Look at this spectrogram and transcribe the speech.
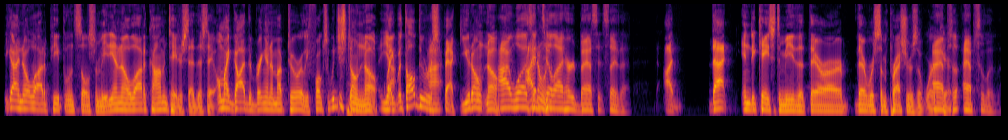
You got I know a lot of people in social media. I know a lot of commentators said this. Say, "Oh my God, they're bringing him up too early." Folks, we just don't know. Yeah. Like with all due I- respect, you don't know. I was I until know. I heard Bassitt say that. I, that indicates to me that there are there were some pressures at work here. Absolutely.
